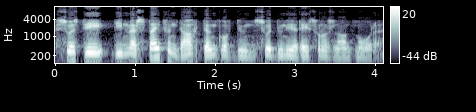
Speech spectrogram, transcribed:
soos die die universiteit vandag dink of doen, so doen die res van ons land môre.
